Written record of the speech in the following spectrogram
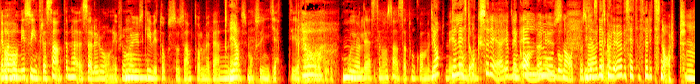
Nej, men hon är så intressant den här Sally Rooney. För hon mm. har ju mm. skrivit också Samtal med vänner. Ja. Som också är en jätte, jättebra bok. Mm. Och jag läste någonstans att hon kommer ja, ut med Ja, jag läste också det. Jag blev den kommer nu snart på svenska. Ja, den skulle va? översättas väldigt snart. Mm.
